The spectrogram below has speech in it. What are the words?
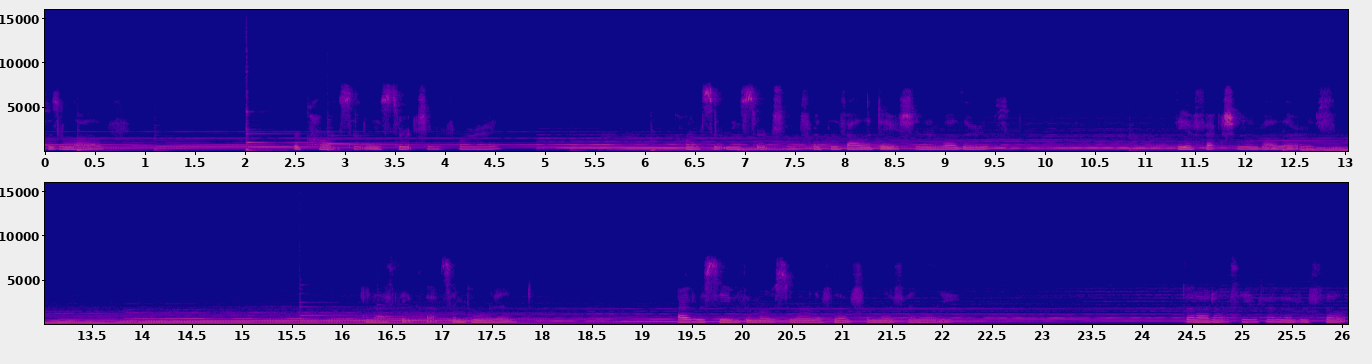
is love. We're constantly searching for it, constantly searching for the validation of others, the affection of others. And I think that's important. I've received the most amount of love from my family, but I don't think I've ever felt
